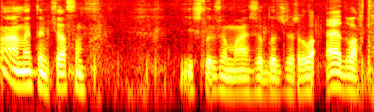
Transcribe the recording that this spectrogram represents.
Ну, А ми тим часом дійшли вже майже до джерела Едвард.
